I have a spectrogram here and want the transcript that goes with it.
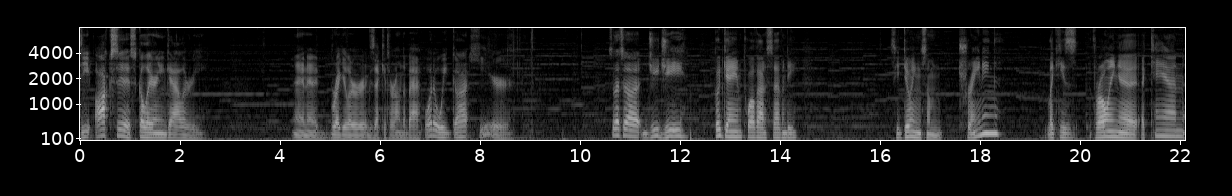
Deoxys, Galarian Gallery and a regular Exeggutor on the back. What do we got here? So that's uh, a GG. Good game, 12 out of 70. Is he doing some training? Like he's throwing a, a can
